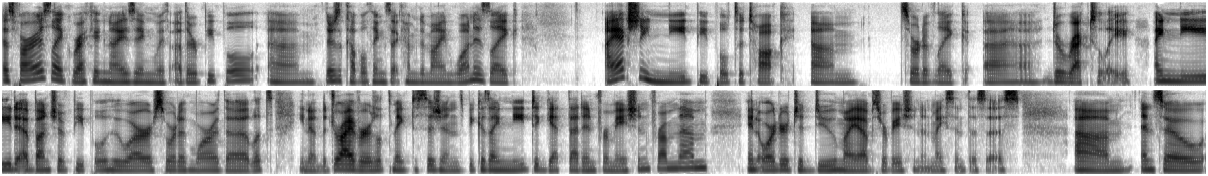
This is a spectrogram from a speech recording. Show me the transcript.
as far as like recognizing with other people, um, there's a couple things that come to mind. One is like I actually need people to talk um sort of like uh directly. I need a bunch of people who are sort of more the let's, you know, the drivers, let's make decisions because I need to get that information from them in order to do my observation and my synthesis. Um, and so,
